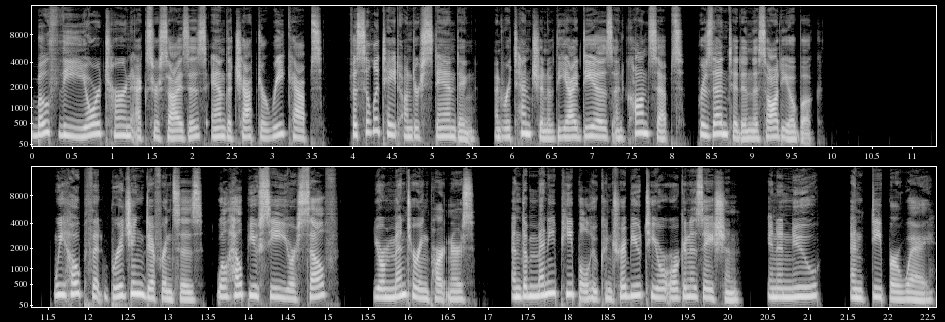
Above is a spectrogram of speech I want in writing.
Both the Your Turn exercises and the chapter recaps facilitate understanding and retention of the ideas and concepts presented in this audiobook. We hope that bridging differences will help you see yourself, your mentoring partners, and the many people who contribute to your organization in a new and deeper way.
